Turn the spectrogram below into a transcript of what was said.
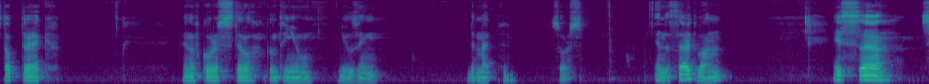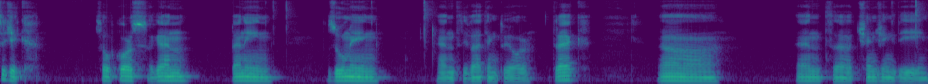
Stop track and of course still continue using the map source. And the third one is uh, Sygic. So of course again panning, zooming and reverting to your track uh, and uh, changing the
